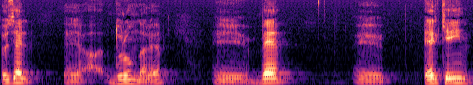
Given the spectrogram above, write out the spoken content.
özel e, durumları e, ve e, erkeğin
